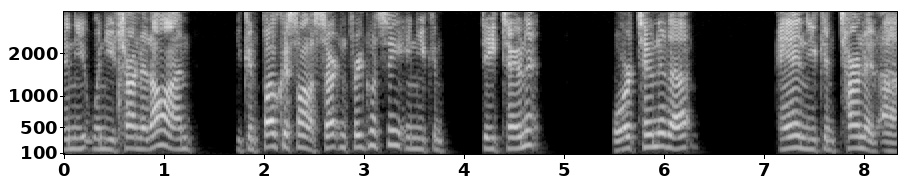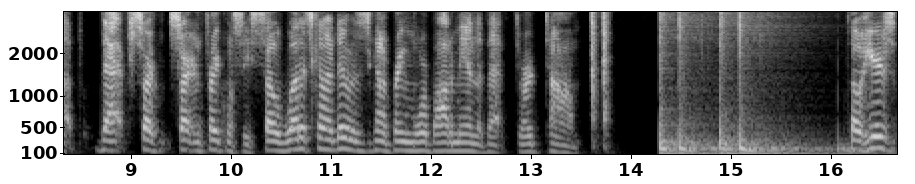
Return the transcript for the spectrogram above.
Then you, when you turn it on, you can focus on a certain frequency and you can detune it or tune it up and you can turn it up that cer- certain frequency. So what it's going to do is it's going to bring more bottom end of that third tom. So here's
